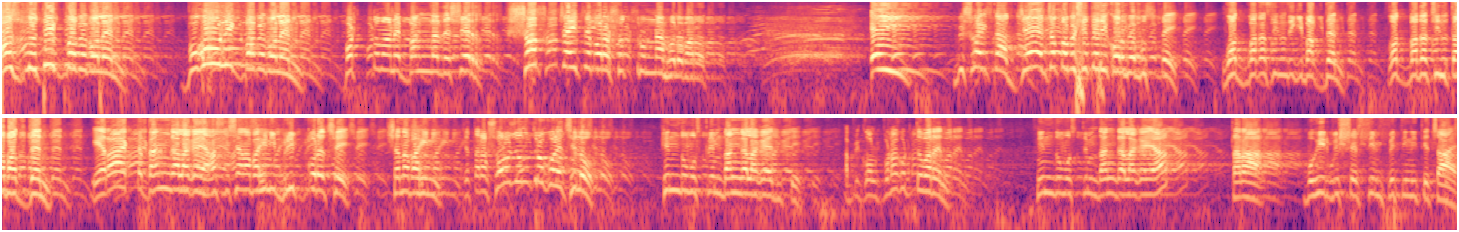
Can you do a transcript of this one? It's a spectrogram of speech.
রাজনৈতিক ভাবে বলেন ভৌগোলিক ভাবে বলেন, বর্তমানে বাংলাদেশের সবচাইতে বড় শত্রুর নাম হলো ভারত। এই বিষয়টা যে যত বেশি দেরি করবে বুঝতে, গদবাদা জিন্দিগি বাদ দেন, গদবাদা চিন্তা বাদ দেন। এরা একটা দাঙ্গা লাগায়, আসি সেনাবাহিনী ব্রিফ করেছে, সেনাবাহিনী, যে তারা ষড়যন্ত্র করেছিল, হিন্দু, মুসলিম দাঙ্গা লাগায় দিতে। আপনি কল্পনা করতে পারেন হিন্দু মুসলিম দাঙ্গা লাগায়া তারা বহির্বিশ্বের সিম্পেতি নিতে চায়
